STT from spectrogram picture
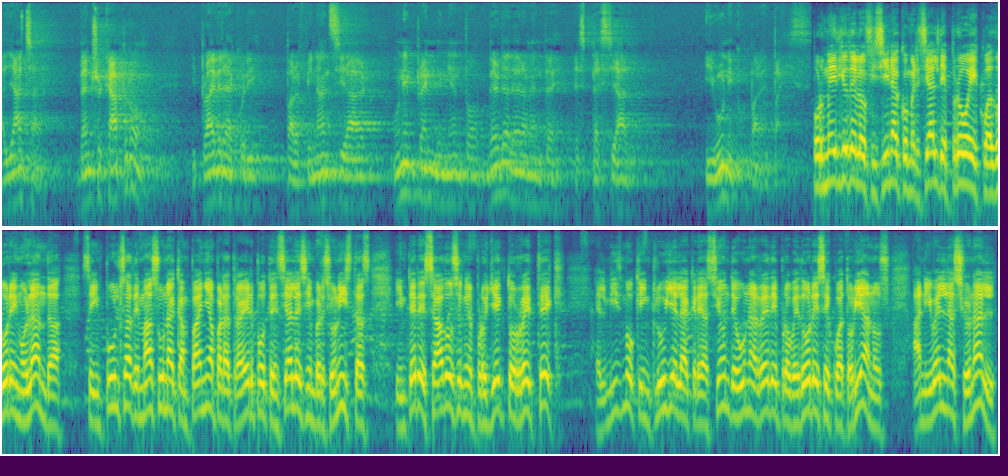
a Yachay Venture Capital y Private Equity para financiar un emprendimiento verdaderamente especial y único para el país. Por medio de la oficina comercial de Pro Ecuador en Holanda, se impulsa además una campaña para atraer potenciales inversionistas interesados en el proyecto Red Tech el mismo que incluye la creación de una red de proveedores ecuatorianos a nivel nacional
